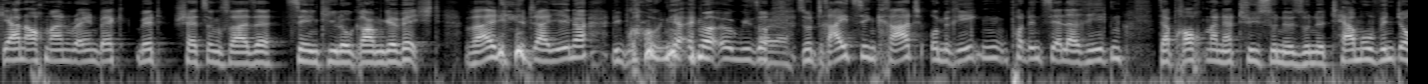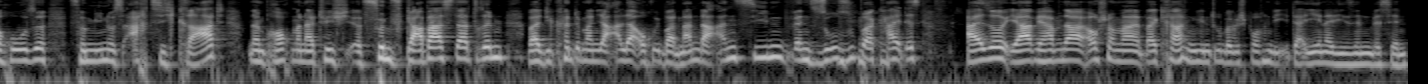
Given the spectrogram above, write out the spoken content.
gern auch mal ein Rainback mit schätzungsweise 10 Kilogramm Gewicht. Weil die Italiener, die brauchen ja immer irgendwie so, oh ja. so 13 Grad und Regen, potenzieller Regen. Da braucht man natürlich so eine, so eine Thermowinterhose für minus 80 Grad. Und dann braucht man natürlich äh, fünf Gabas da drin, weil die könnte man ja alle auch übereinander anziehen, wenn es so super kalt ist. Also, ja, wir haben da auch schon mal bei Krachenwind drüber gesprochen. Die Italiener, die sind ein bisschen,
